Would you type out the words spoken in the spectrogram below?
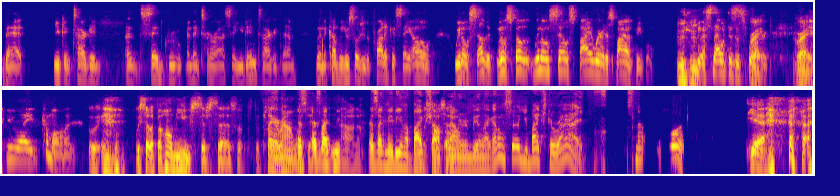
that you can target a said group and then turn around and say you didn't target them. And then the company who sold you the product can say, "Oh, we don't sell it. We don't spell. We don't sell spyware to spy on people. Mhm. That's not what this is for." Right. Right. You're like, come on. We, we sell it for home use, just uh, so, to play around with That's- it. that's like me- I don't know. That's like me being a bike shop Toss out. owner and being like, I don't sell you bikes to ride. It's not for Yeah.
